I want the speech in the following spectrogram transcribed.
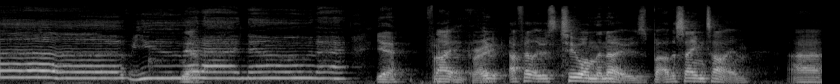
love you, Yeah. and I know that. Yeah, fucking like great. it- I felt it was too on the nose, but at the same time, uh,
